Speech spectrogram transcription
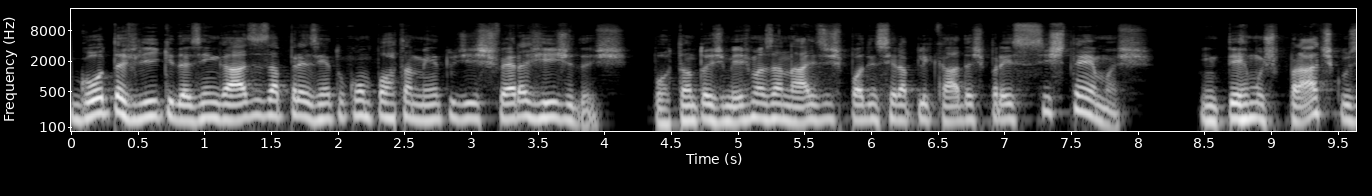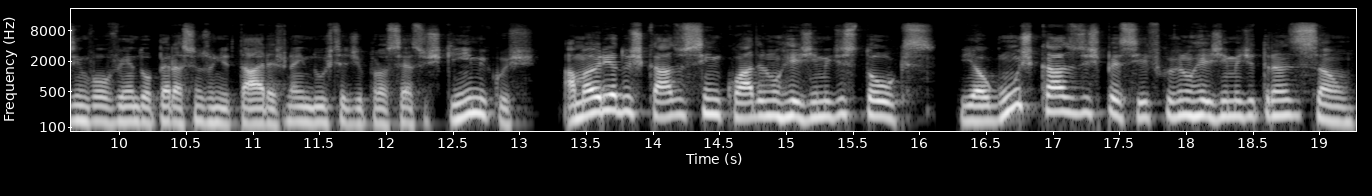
Gotas líquidas em gases apresentam o comportamento de esferas rígidas, portanto, as mesmas análises podem ser aplicadas para esses sistemas. Em termos práticos envolvendo operações unitárias na indústria de processos químicos, a maioria dos casos se enquadra no regime de Stokes e alguns casos específicos no regime de transição.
